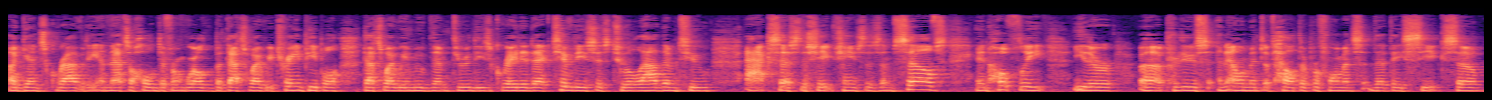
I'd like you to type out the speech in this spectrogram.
against gravity? And that's a whole different world, but that's why we train people. That's why we move them through these graded activities is to allow them to access the shape changes themselves and hopefully either uh, produce an element of health or performance that they seek. So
